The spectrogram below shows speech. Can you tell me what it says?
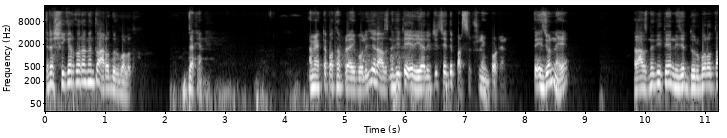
এটা স্বীকার করা কিন্তু আরও দুর্বলতা। দেখেন, আমি একটা কথা প্রায় বলি যে রাজনীতিতে রিয়ালিটির চাইতে পারসেপশন ইম্পর্টেন্ট তো এই জন্যে রাজনীতিতে নিজের দুর্বলতা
